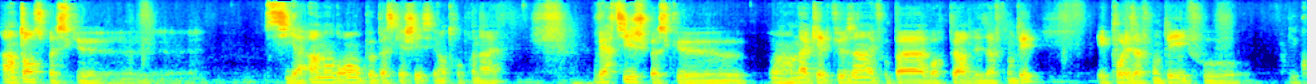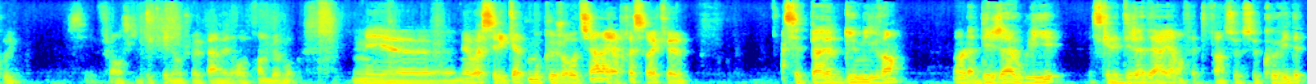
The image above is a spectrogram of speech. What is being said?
Intense parce que s'il y a un endroit où on peut pas se cacher, c'est l'entrepreneuriat. Vertige parce que on en a quelques-uns, il faut pas avoir peur de les affronter. Et pour les affronter, il faut des couilles. C'est Florence qui l'écrit, donc je me permets de reprendre le mot. Mais, euh, mais ouais, c'est les quatre mots que je retiens. Et après, c'est vrai que cette période 2020, on l'a déjà oublié, parce qu'elle est déjà derrière, en fait. Enfin, ce, Covid,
